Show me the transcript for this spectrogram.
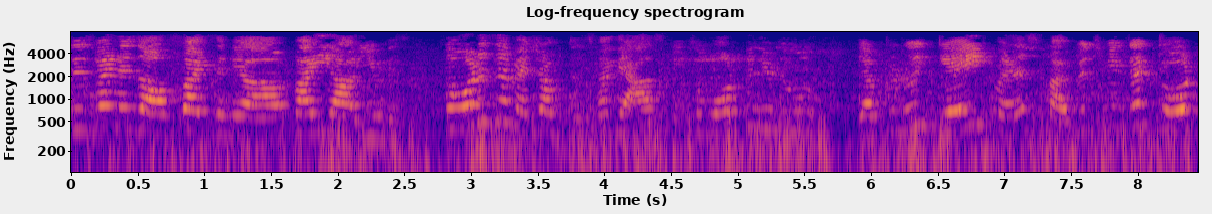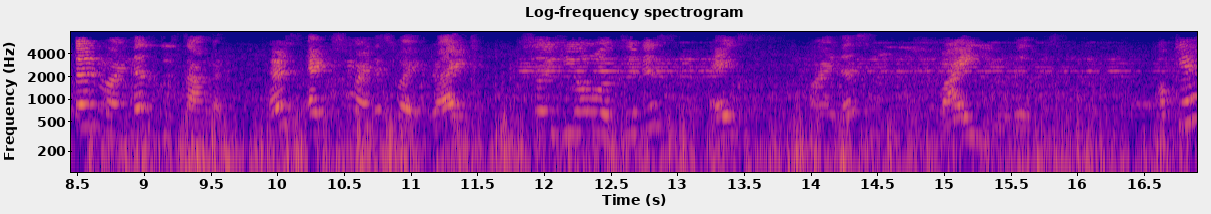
this one is uh, 5 centi- uh, 5 uh, units. So what is the measure of this one? They are asking. So what will you do? You have to do 8 minus 5, which means the total minus this angle. That's x minus y, right? So here also it is x minus y units. Okay.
